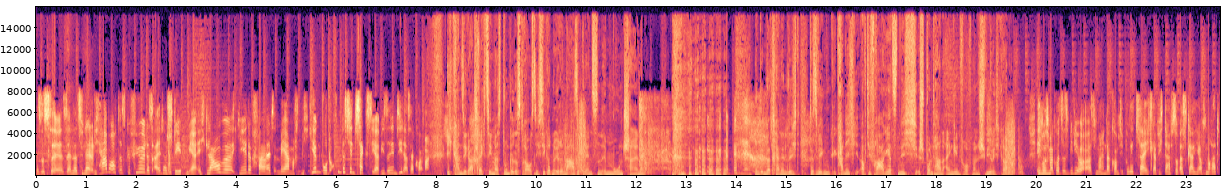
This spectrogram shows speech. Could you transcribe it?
Das ist äh, sensationell. Und ich habe auch das Gefühl, das Alter steht mir. Ich glaube, jede Falte mehr macht mich irgendwo doch ein bisschen sexier. Wie sehen Sie das, Herr Kollmann? Ich kann Sie gerade schlecht sehen, weil es dunkel ist draußen. Ich sehe gerade nur Ihre Nase glänzen im Mondschein. und im Laternenlicht. Deswegen kann ich auf die Frage jetzt nicht spontan eingehen, Frau Hoffmann. Ist schwierig gerade. Ich muss mal kurz das Video ausmachen, da kommt die Polizei. Ich glaube, ich darf sowas gar nicht auf dem Rad.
